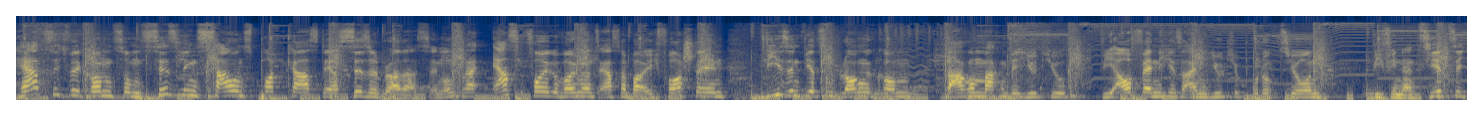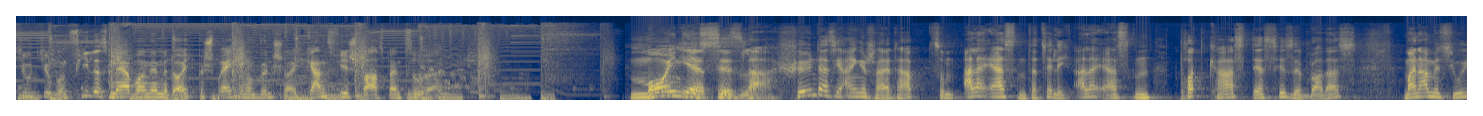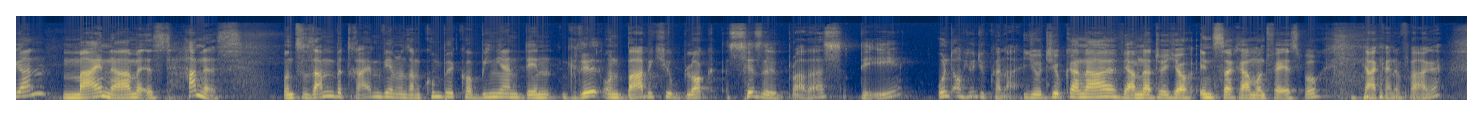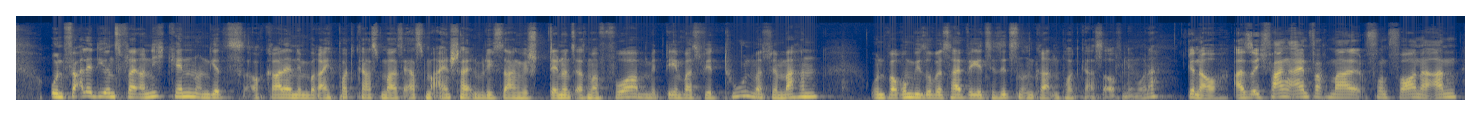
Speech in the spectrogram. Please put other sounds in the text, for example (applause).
Herzlich willkommen zum Sizzling Sounds Podcast der Sizzle Brothers. In unserer ersten Folge wollen wir uns erstmal bei euch vorstellen, wie sind wir zum Bloggen gekommen, warum machen wir YouTube, wie aufwendig ist eine YouTube-Produktion, wie finanziert sich YouTube und vieles mehr wollen wir mit euch besprechen und wünschen euch ganz viel Spaß beim Zuhören. Moin, ihr Sizzler! Schön, dass ihr eingeschaltet habt zum allerersten, tatsächlich allerersten Podcast der Sizzle Brothers. Mein Name ist Julian. Mein Name ist Hannes. Und zusammen betreiben wir mit unserem Kumpel Corbinian den Grill- und Barbecue-Blog sizzlebrothers.de und auch YouTube-Kanal. YouTube-Kanal. Wir haben natürlich auch Instagram und Facebook. Gar keine Frage. Und für alle, die uns vielleicht noch nicht kennen und jetzt auch gerade in dem Bereich Podcast mal das erste Mal einschalten, würde ich sagen, wir stellen uns erstmal vor mit dem, was wir tun, was wir machen und warum, wieso, weshalb wir jetzt hier sitzen und gerade einen Podcast aufnehmen, oder? Genau. Also ich fange einfach mal von vorne an.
